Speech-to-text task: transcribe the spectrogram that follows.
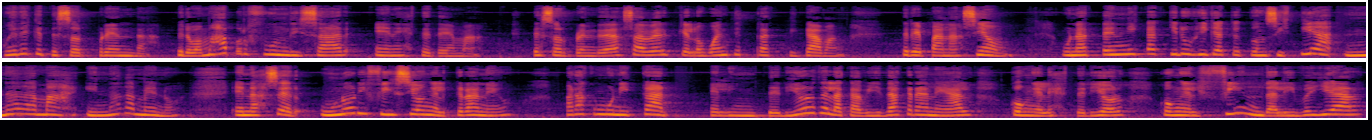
Puede que te sorprenda, pero vamos a profundizar en este tema. Te sorprenderá saber que los guantes practicaban trepanación, una técnica quirúrgica que consistía nada más y nada menos en hacer un orificio en el cráneo para comunicar el interior de la cavidad craneal con el exterior con el fin de aliviar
